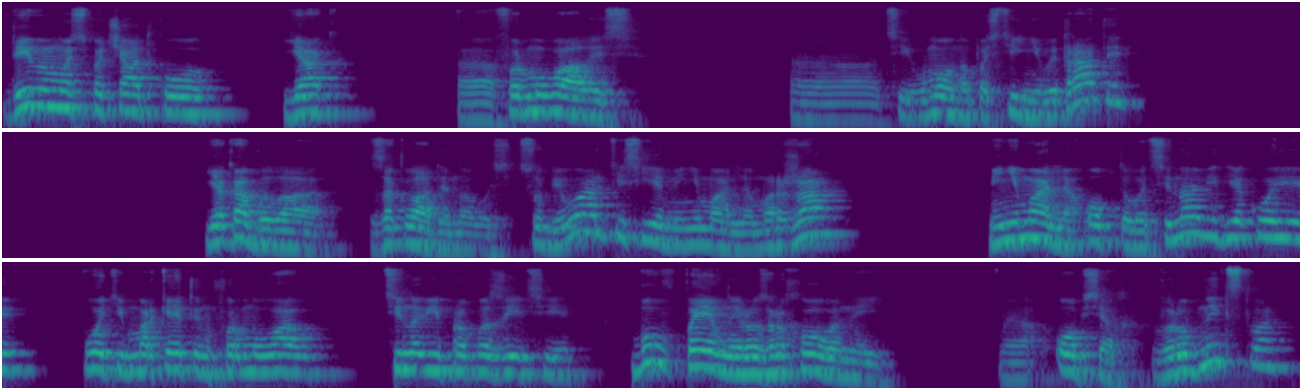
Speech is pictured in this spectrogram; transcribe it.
Дивимось спочатку, як е, формувались е, ці умовно постійні витрати, яка була закладена ось собівартість, є мінімальна маржа, мінімальна оптова ціна, від якої потім маркетинг формував цінові пропозиції, був певний розрахований е, обсяг виробництва,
